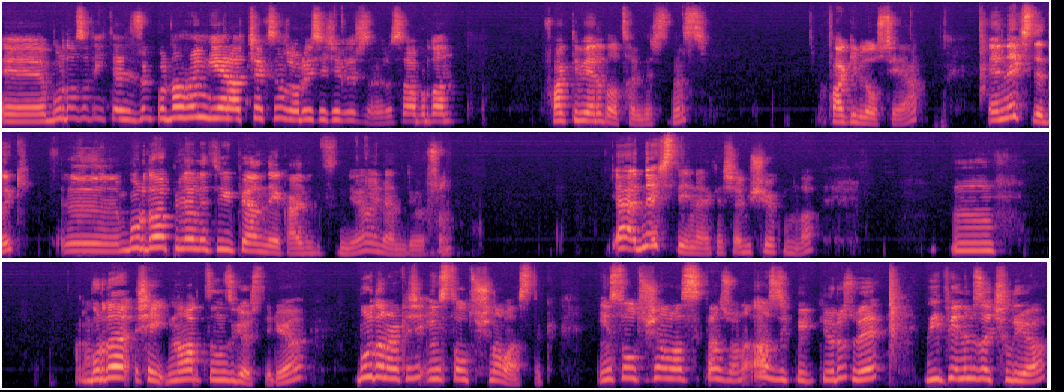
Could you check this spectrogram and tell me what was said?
Ee, buradan zaten ihtiyacınız yok. Buradan hangi yere atacaksınız orayı seçebilirsiniz. Mesela buradan farklı bir yere de atabilirsiniz. Farklı bir dosyaya. E, next dedik. Ee, burada Planet VPN diye kaydedilsin diyor. Aynen diyorsun. Ya next deyin arkadaşlar. Bir şey yok bunda. Hmm. Burada şey ne yaptığınızı gösteriyor. Buradan arkadaşlar install tuşuna bastık. Install tuşuna bastıktan sonra azıcık bekliyoruz ve VPN'imiz açılıyor.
